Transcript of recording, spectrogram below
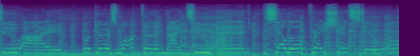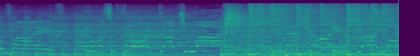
to eye. Workers want the night to end. The still alive. It was the 4th of July. Hear them call you by your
